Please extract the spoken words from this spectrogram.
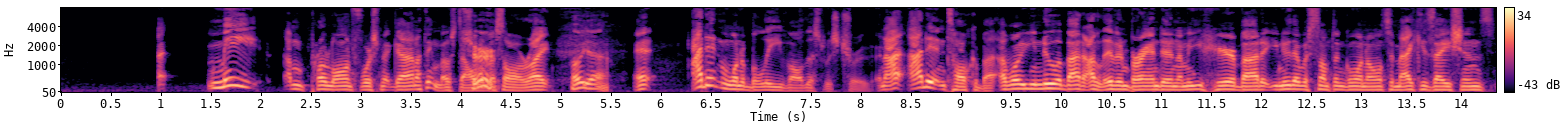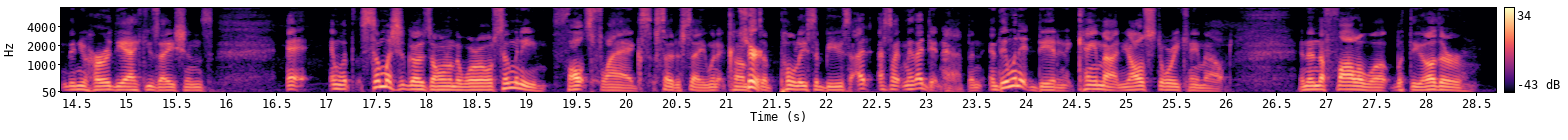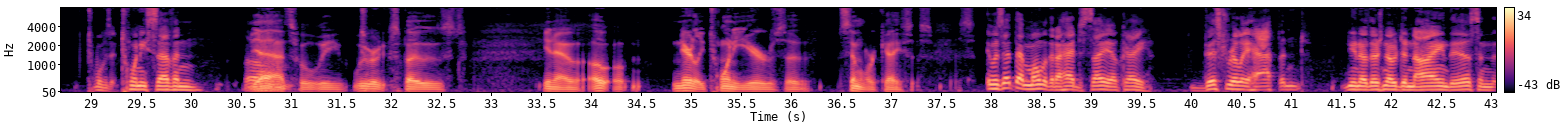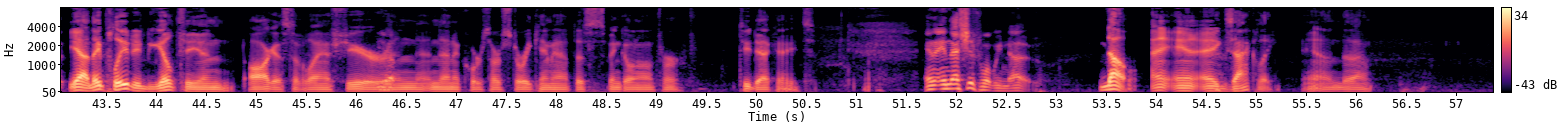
I, uh, me, I'm a pro law enforcement guy, and I think most all sure. of us are, right? Oh, yeah. And I didn't want to believe all this was true. And I, I didn't talk about it. Well, you knew about it. I live in Brandon. I mean, you hear about it. You knew there was something going on, some accusations. Then you heard the accusations. And, and with so much that goes on in the world, so many false flags, so to say, when it comes sure. to police abuse, I, I, was like, man, that didn't happen. And then when it did, and it came out, and y'all's story came out, and then the follow up with the other, what was it, twenty seven? Um, yeah, that's what we we were exposed. You know, oh, oh, nearly twenty years of similar cases. It was at that moment that I had to say, okay, this really happened you know, there's no denying this. And yeah, they pleaded guilty in August of last year, yep. and and then of course our story came out. This has been going on for two decades, and and that's just what we know. No, and, and exactly, and uh,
